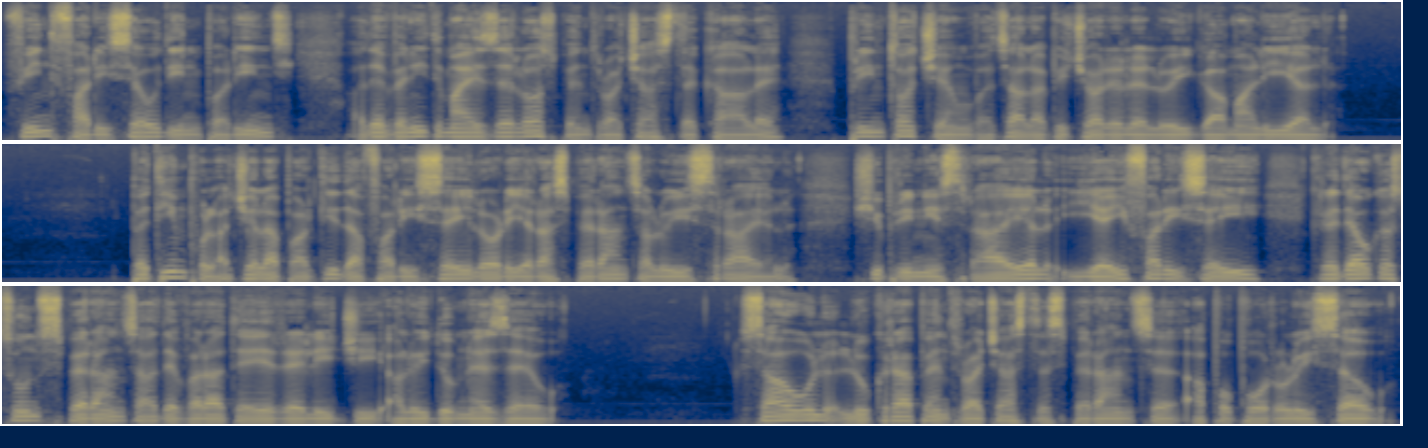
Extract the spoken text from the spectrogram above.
Fiind fariseu din părinți, a devenit mai zelos pentru această cale prin tot ce învăța la picioarele lui Gamaliel. Pe timpul acela partida fariseilor era speranța lui Israel și prin Israel ei, fariseii, credeau că sunt speranța adevăratei religii a lui Dumnezeu. Saul lucra pentru această speranță a poporului său.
